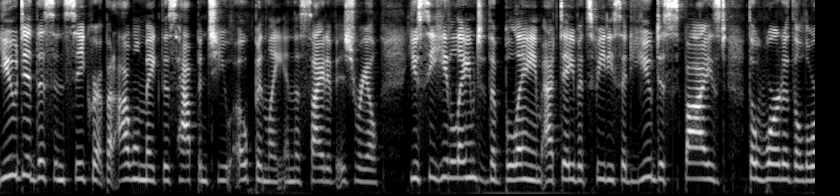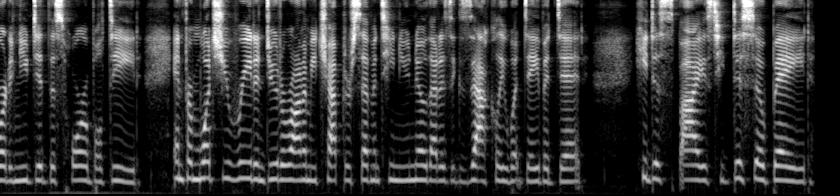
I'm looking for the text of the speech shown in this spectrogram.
You did this in secret, but I will make this happen to you openly in the sight of Israel. You see, he laid the blame at David's feet. He said, You despised the word of the Lord and you did this horrible deed. And from what you read in Deuteronomy chapter 17, you know that is exactly what David did. He despised, he disobeyed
